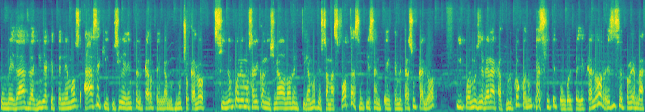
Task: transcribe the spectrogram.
humedad, la lluvia que tenemos, hace que inclusive dentro del carro tengamos mucho calor. Si no ponemos aire acondicionado, no ventilamos, nuestra mascota se empieza a incrementar su calor y podemos llegar a Acapulco con un paciente con golpe de calor. Ese es el problema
